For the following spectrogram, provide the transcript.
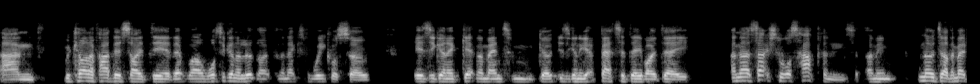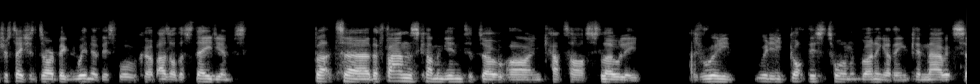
And we kind of had this idea that, well, what's it going to look like for the next week or so? Is it going to get momentum? Go, is it going to get better day by day? And that's actually what's happened. I mean, no doubt the metro stations are a big win of this World Cup, as are the stadiums. But uh, the fans coming into Doha and Qatar slowly has really, really got this tournament running, I think. And now it's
